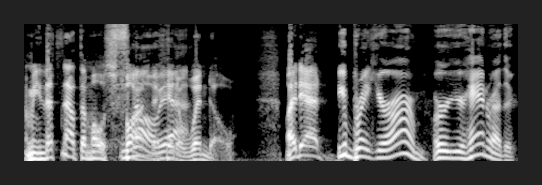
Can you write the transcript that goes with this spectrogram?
I mean, that's not the most fun No, to yeah. hit a window. My dad You break your arm or your hand rather.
